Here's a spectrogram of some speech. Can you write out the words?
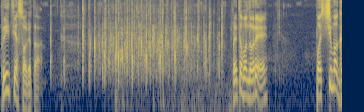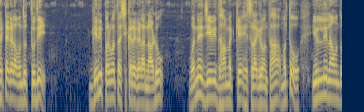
ಪ್ರೀತಿಯ ಸ್ವಾಗತ. ರೈತ ಬಂದವರೇ ಪಶ್ಚಿಮ ಘಟ್ಟಗಳ ಒಂದು ತುದಿ ಗಿರಿ ಪರ್ವತ ಶಿಖರಗಳ ನಾಡು ವನ್ಯಜೀವಿ ಧಾಮಕ್ಕೆ ಹೆಸರಾಗಿರುವಂತಹ ಮತ್ತು ಇಲ್ಲಿನ ಒಂದು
